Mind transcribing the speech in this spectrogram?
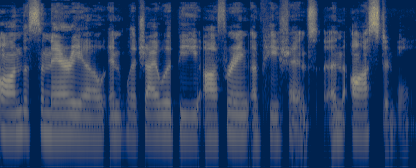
on the scenario in which I would be offering a patient an ostomy.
